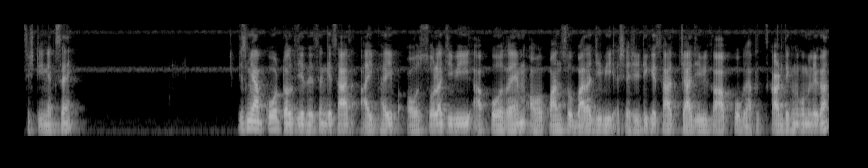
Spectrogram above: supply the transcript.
सिक्सटीन एक्स है, जिसमें आपको ट्वेल्थ जनरेशन के साथ आई फाइव और सोलह जी बी आपको रैम और पाँच सौ बारह G B S S D के साथ चार जी बी का आपको ग्राफिक्स कार्ड देखने को मिलेगा।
